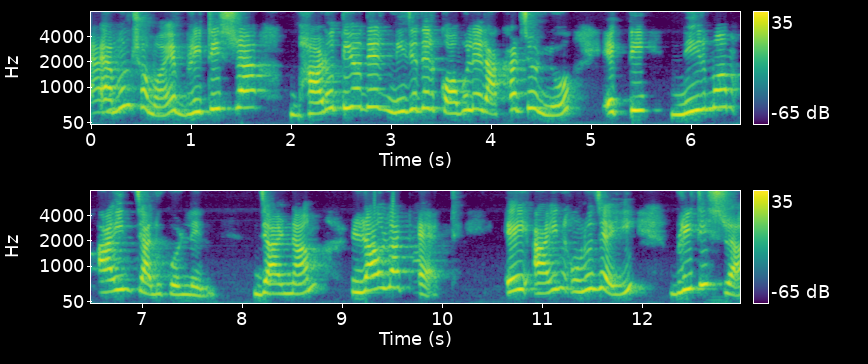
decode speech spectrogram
এমন সময় ব্রিটিশরা ভারতীয়দের নিজেদের কবলে রাখার জন্য একটি নির্মম আইন চালু করলেন, যার নাম রাওলাট অ্যাক্ট। এই আইন অনুযায়ী ব্রিটিশরা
